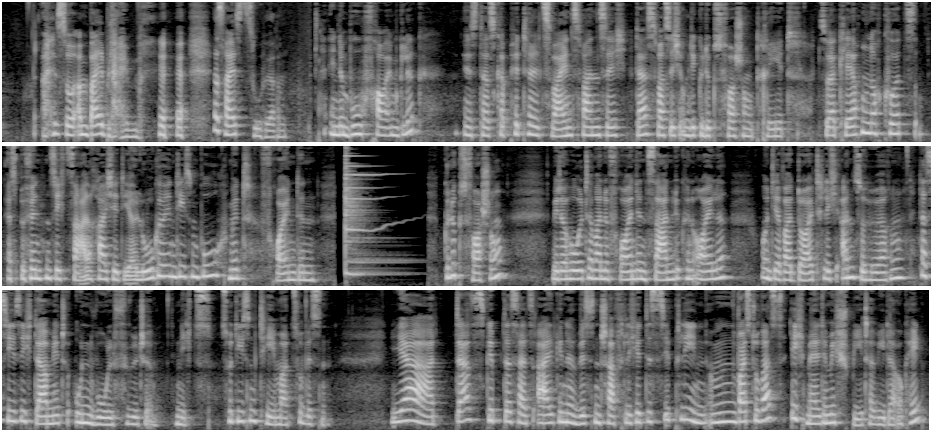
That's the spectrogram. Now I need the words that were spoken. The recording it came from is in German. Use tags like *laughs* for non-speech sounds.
Also am Ball bleiben. *laughs* das heißt zuhören. In dem Buch Frau im Glück ist das Kapitel 22 das, was sich um die Glücksforschung dreht. Zur Erklärung noch kurz. Es befinden sich zahlreiche Dialoge in diesem Buch mit Freundinnen. Glücksforschung wiederholte meine Freundin Zahnlückeneule und ihr war deutlich anzuhören, dass sie sich damit unwohl fühlte, nichts zu diesem Thema zu wissen. Ja, das gibt es als eigene wissenschaftliche Disziplin. Hm, weißt du was? Ich melde mich später wieder, okay?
